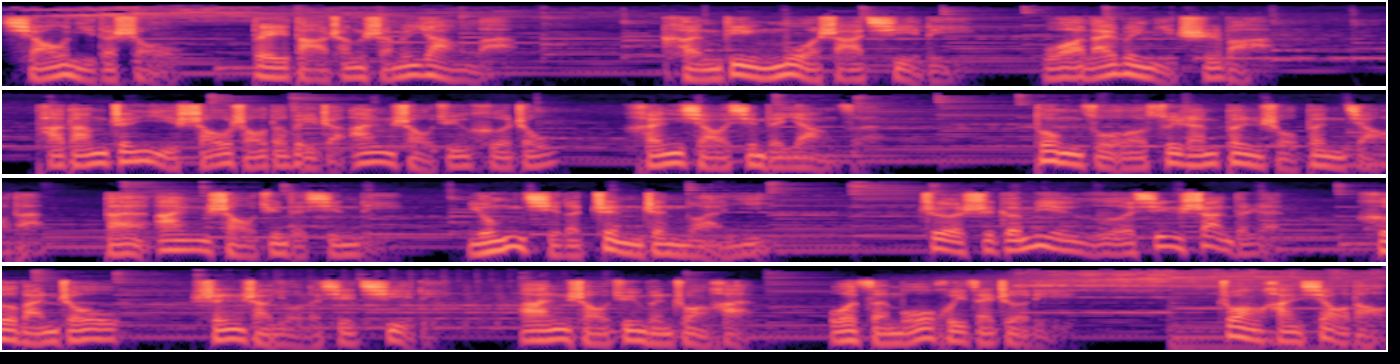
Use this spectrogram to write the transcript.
瞧你的手，被打成什么样了？肯定莫杀气力，我来喂你吃吧。他当真一勺勺地喂着安少君喝粥。很小心的样子，动作虽然笨手笨脚的，但安少君的心里涌起了阵阵暖意。这是个面恶心善的人。喝完粥，身上有了些气力。安少君问壮汉：“我怎么会在这里？”壮汉笑道：“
